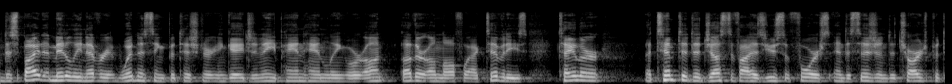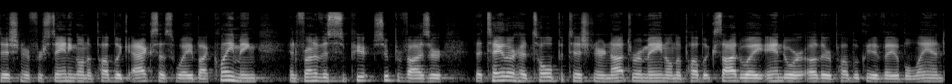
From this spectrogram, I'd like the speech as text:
Despite admittedly never witnessing petitioner engage in any panhandling or un- other unlawful activities, Taylor attempted to justify his use of force and decision to charge petitioner for standing on a public access way by claiming in front of his super- supervisor that Taylor had told petitioner not to remain on a public sideway and or other publicly available land,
